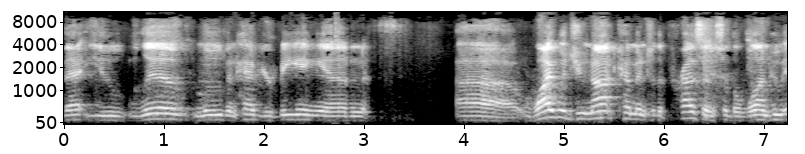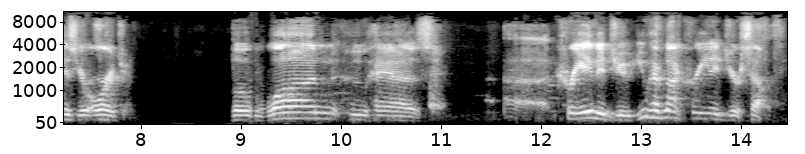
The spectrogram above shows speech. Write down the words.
that you live, move, and have your being in. Uh, why would you not come into the presence of the one who is your origin? the one who has uh, created you, you have not created yourself.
